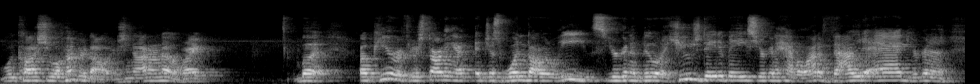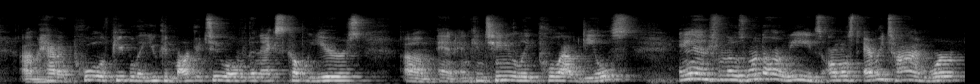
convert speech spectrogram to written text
would cost you $100. You know, I don't know, right? But up here, if you're starting at, at just $1 leads, you're going to build a huge database. You're going to have a lot of value to add. You're going to um, have a pool of people that you can market to over the next couple years um, and, and continually pull out deals. And from those $1 leads, almost every time we're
